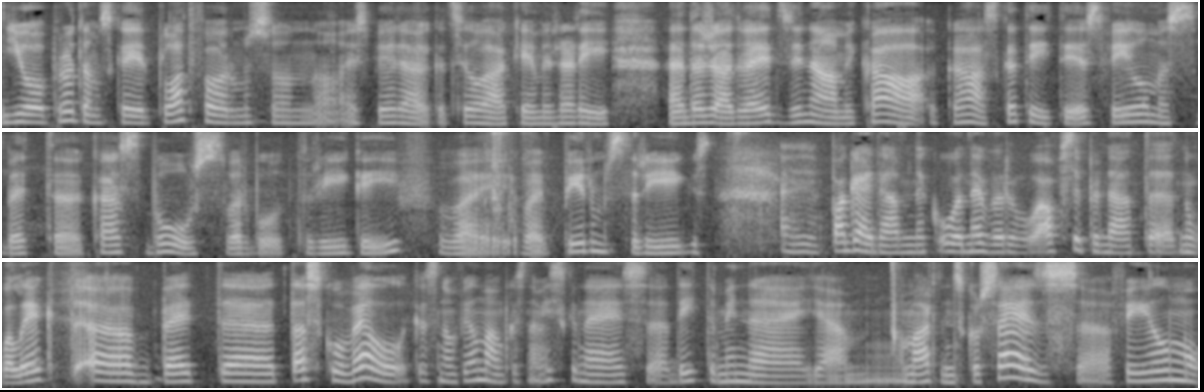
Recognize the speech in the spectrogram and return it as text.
Jo, protams, ka ir platformas, un uh, es pieļauju, ka cilvēkiem ir arī uh, dažādi veidi zināmi, kā, kā skatīties filmas, bet uh, kas būs varbūt Rīga IF vai, vai pirms Rīgas? Pagaidām neko nevaru apstiprināt, noliegt, bet tas, ko vēl, kas no filmām, kas nav izskanējis, Dita minēja um, Mārtiņas Kursēzes filmu,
